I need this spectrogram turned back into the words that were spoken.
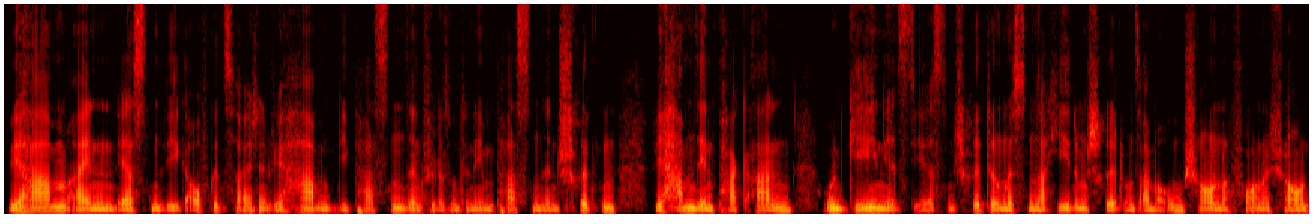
Wir haben einen ersten Weg aufgezeichnet, wir haben die passenden, für das Unternehmen passenden Schritten, wir haben den Pack an und gehen jetzt die ersten Schritte und müssen nach jedem Schritt uns einmal umschauen, nach vorne schauen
